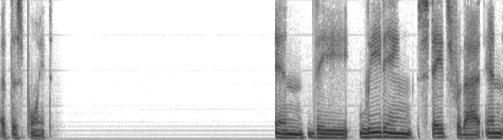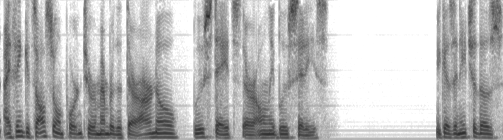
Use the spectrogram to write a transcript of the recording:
at this point. In the leading states for that. And I think it's also important to remember that there are no blue states, there are only blue cities. Because in each of those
